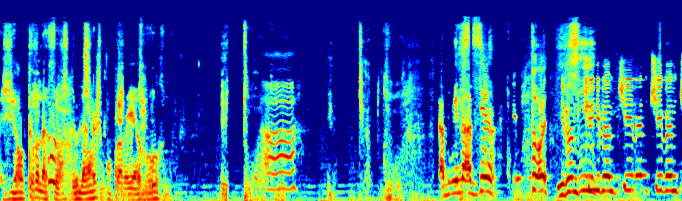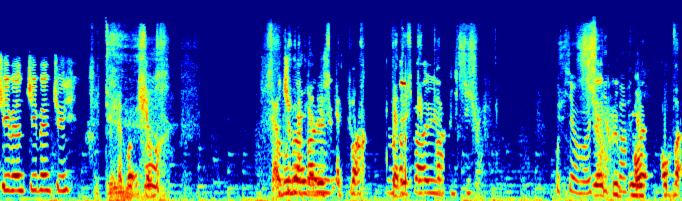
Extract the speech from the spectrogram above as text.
J'ai encore la force de l'âge comparé à vous. Et toi, Ah. Sabrina, viens Toi, Il va me tuer, il va me tuer, il va me tuer, il va me tuer, il va me tuer, il va me tuer. La bonne chance. Sabrina, vas il y a pas le eu. skatepark. Il y a le vas pas eu. skatepark ici. Ok, on va au. On, on va,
